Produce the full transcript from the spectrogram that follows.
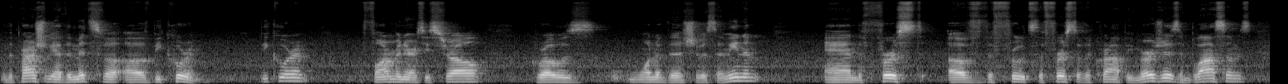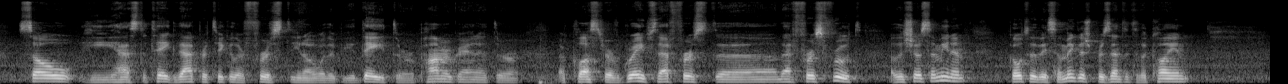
in the parasha we have the mitzvah of bikurim. Bikurim, a farmer in Eretz Yisrael grows one of the shivas aminim, and the first of the fruits, the first of the crop emerges and blossoms so he has to take that particular first, you know, whether it be a date or a pomegranate or a cluster of grapes, that first, uh, that first fruit of the Shos Aminim, go to the Beis Hamikdash, present it to the Kohen,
